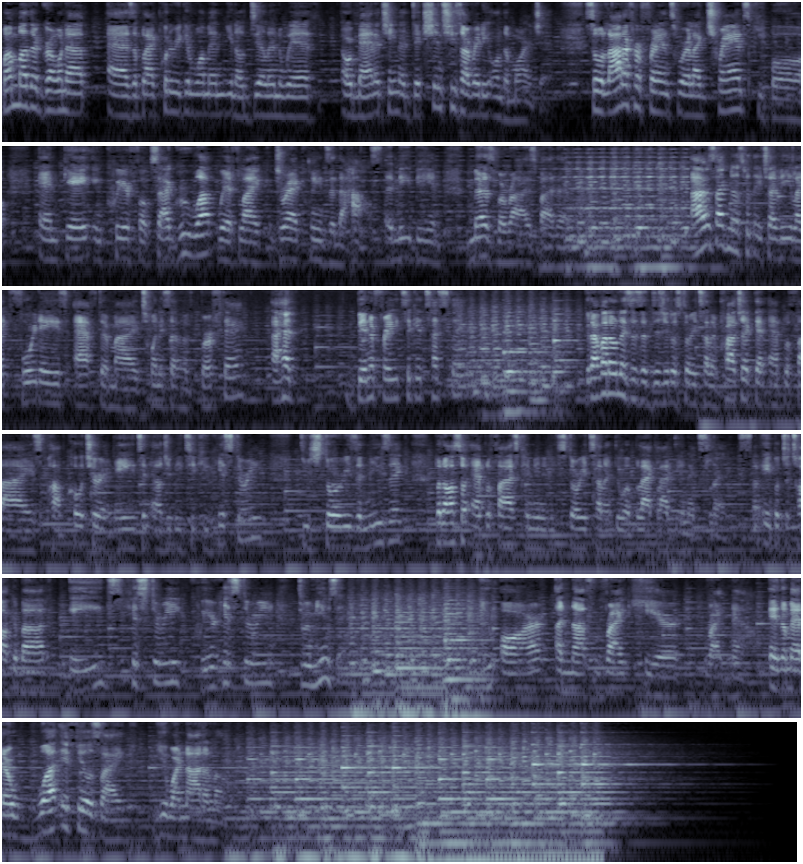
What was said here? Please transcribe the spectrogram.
my mother growing up as a black Puerto Rican woman, you know, dealing with or managing addiction, she's already on the margin. So a lot of her friends were like trans people and gay and queer folks. So I grew up with like drag queens in the house and me being mesmerized by them. I was diagnosed with HIV like four days after my 27th birthday. I had been afraid to get tested. Gran Varones is a digital storytelling project that amplifies pop culture and AIDS and LGBTQ history through stories and music, but also amplifies community storytelling through a Black Latinx lens. I'm able to talk about AIDS history, queer history through music. You are enough right here, right now. And no matter what it feels like, you are not alone.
